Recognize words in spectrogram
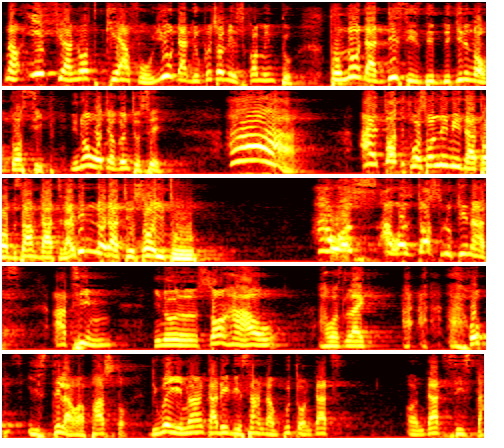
Now, if you are not careful, you that the question is coming to, to know that this is the beginning of gossip, you know what you're going to say? Ah, I thought it was only me that observed that. I didn't know that you saw it too. I was, I was just looking at, at him, you know, somehow I was like, I, I, I hope he's still our pastor. The way he now carried his hand and put on that, on that sister.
